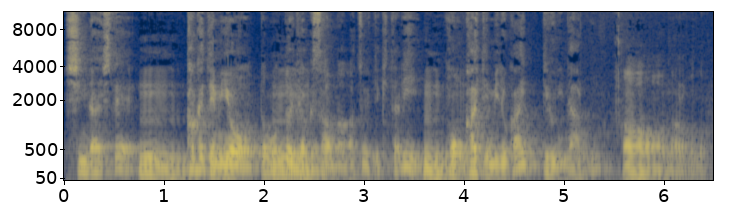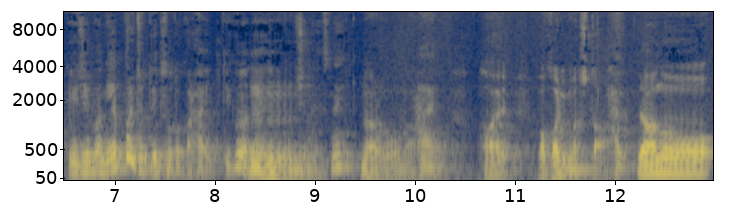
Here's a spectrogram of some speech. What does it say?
信頼してかけてみようと思ってお客様がついてきたり、うん、本書いてみるかいっていうふうになる。ああなるほど。っていう順番でやっぱりちょっとエピソードから入っていくのは大事かもしれないですね、なるほどはい、はい、わかりました、はい、であの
